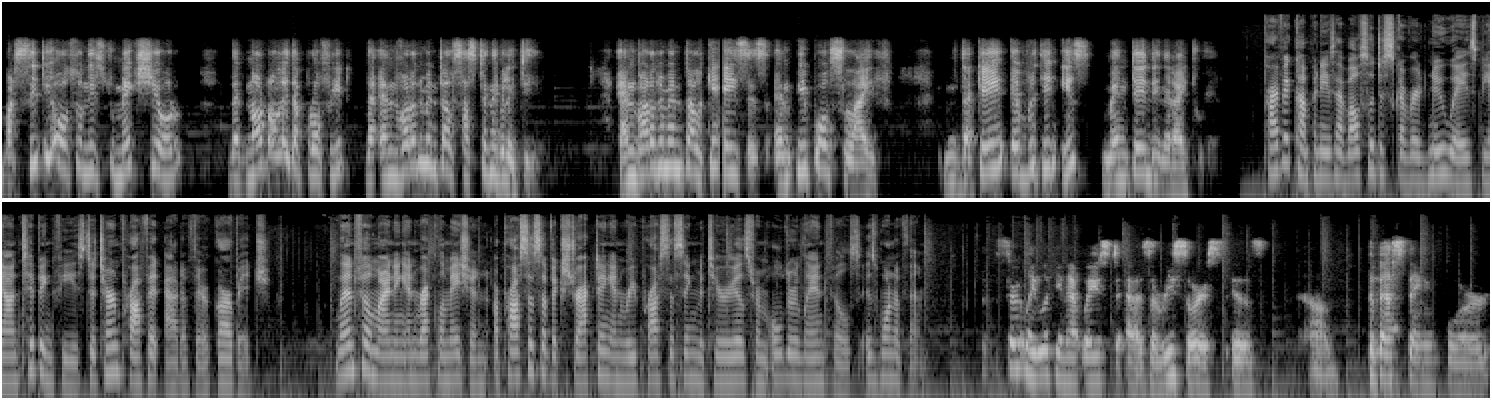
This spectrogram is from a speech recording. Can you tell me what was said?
but city also needs to make sure that not only the profit, the environmental sustainability, environmental cases, and people's life, the case, everything is maintained in the right way. Private companies have also discovered new ways beyond tipping fees to turn profit out of their garbage. Landfill mining and reclamation, a process of extracting and reprocessing materials from older landfills, is one of them. Certainly, looking at waste as a resource is um, the best thing for,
